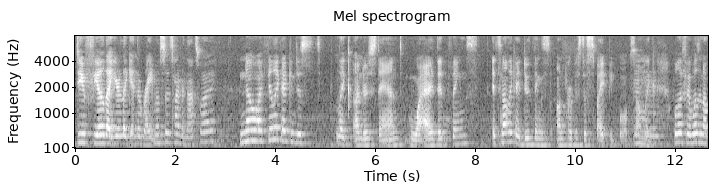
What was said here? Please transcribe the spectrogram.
do you feel that you're like in the right most of the time and that's why? No, I feel like I can just like understand why I did things. It's not like I do things on purpose to spite people. So I'm like, Mhm. well, if it wasn't on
